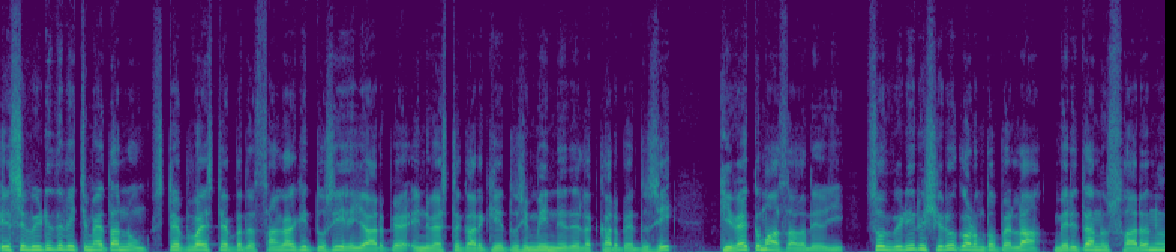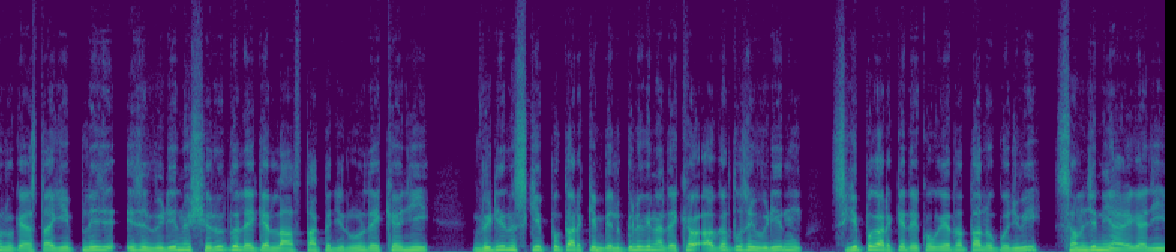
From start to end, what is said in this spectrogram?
ਇਸ ਵੀਡੀਓ ਦੇ ਵਿੱਚ ਮੈਂ ਤੁਹਾਨੂੰ ਸਟੈਪ ਬਾਈ ਸਟੈਪ ਦੱਸਾਂਗਾ ਕਿ ਤੁਸੀਂ 1000 ਰੁਪਏ ਇਨਵੈਸਟ ਕਰਕੇ ਤੁਸੀਂ ਮਹੀਨੇ ਦੇ ਲੱਖਾਂ ਰੁਪਏ ਤੁਸੀਂ ਕਿਵੇਂ ਕਮਾ ਸਕਦੇ ਹੋ ਜੀ? ਸੋ ਵੀਡੀਓ ਨੂੰ ਸ਼ੁਰੂ ਕਰਨ ਤੋਂ ਪਹਿਲਾਂ ਮੇਰੀ ਤੁਹਾਨੂੰ ਸਾਰਿਆਂ ਨੂੰ ਰਿਕੁਐਸਟ ਹੈ ਕਿ ਪਲੀਜ਼ ਇਸ ਵੀਡੀਓ ਨੂੰ ਸ਼ੁਰੂ ਤੋਂ ਲੈ ਕੇ ਲਾਸਟ ਤੱਕ ਜਰੂਰ ਦੇਖਿਓ ਜੀ। ਵੀਡੀਓ ਨੂੰ ਸਕਿਪ ਕਰਕੇ ਬਿਲਕੁਲ ਵੀ ਨਾ ਦੇਖਿਓ। ਅਗਰ ਤੁਸੀਂ ਵੀਡੀਓ ਨੂੰ ਸਕਿਪ ਕਰਕੇ ਦੇਖੋਗੇ ਤਾਂ ਤੁਹਾਨੂੰ ਕੁਝ ਵੀ ਸਮਝ ਨਹੀਂ ਆਏਗਾ ਜੀ।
